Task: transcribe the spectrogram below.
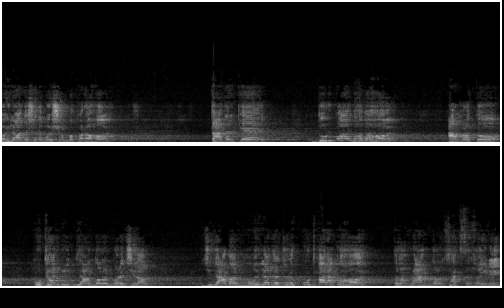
মহিলাদের সাথে বৈষম্য করা হয়। তাদেরকে দুর্বল ভাবা হয়। আমরা তো কোঠার বিরুদ্ধে আন্দোলন করেছিলাম। যদি আবার মহিলাদের জন্য কোঠা রাখা হয়, তাহলে আমরা আন্দোলন সাকসেস হই নাই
